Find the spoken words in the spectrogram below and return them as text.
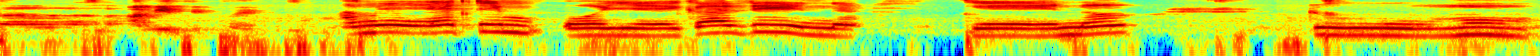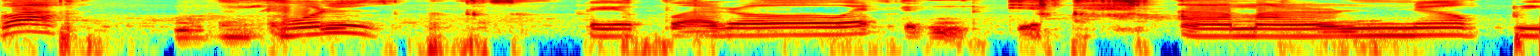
আহ, আমি এতিম হয়ে আমি এতিম হয়ে গেছি না কেন তুমবা ভুল পেপারও এতিমকে আমার নবী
